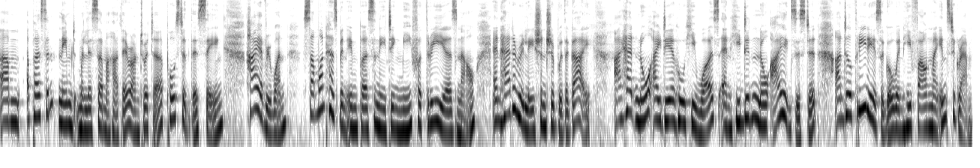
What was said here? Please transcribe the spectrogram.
um, a person named Melissa Mahathir on Twitter posted this saying, Hi everyone, someone has been impersonating me for three years now and had a relationship with a guy. I had no idea who he was and he didn't know I existed until three days ago when he found my Instagram.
